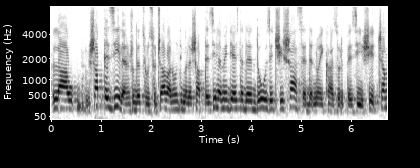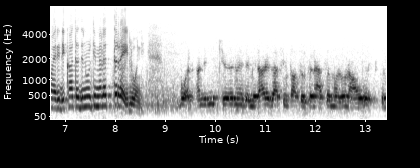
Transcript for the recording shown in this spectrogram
la șapte zile în județul Suceava, în ultimele șapte zile, media este de 26 de noi cazuri pe zi și e cea mai ridicată din ultimele trei luni. Bun, nici nu e de mirare, dar fiind faptul că ne aflăm în luna august, când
